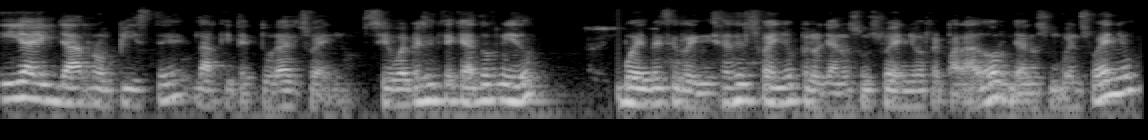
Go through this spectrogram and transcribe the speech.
y ahí ya rompiste la arquitectura del sueño. Si vuelves y te quedas dormido, vuelves y reinicias el sueño, pero ya no es un sueño reparador, ya no es un buen sueño,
